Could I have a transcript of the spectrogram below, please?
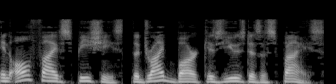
In all five species, the dried bark is used as a spice.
